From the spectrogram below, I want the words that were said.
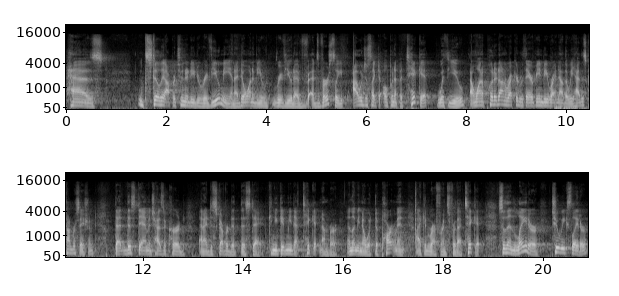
has still the opportunity to review me and I don't want to be reviewed adversely, I would just like to open up a ticket with you. I want to put it on record with Airbnb right now that we had this conversation, that this damage has occurred and I discovered it this day. Can you give me that ticket number and let me know what department I can reference for that ticket? So then later, two weeks later,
